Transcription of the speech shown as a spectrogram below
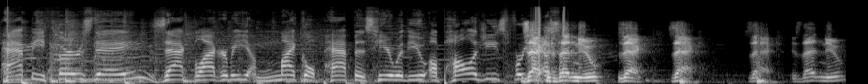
Happy Thursday. Zac Blackerby, Michael Pappas here with you. Apologies for Zac, is that new? Zac, Zac, Zac, is that new?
